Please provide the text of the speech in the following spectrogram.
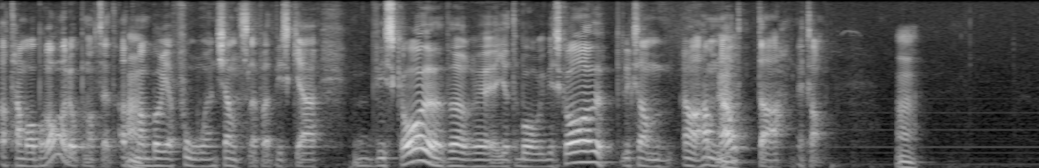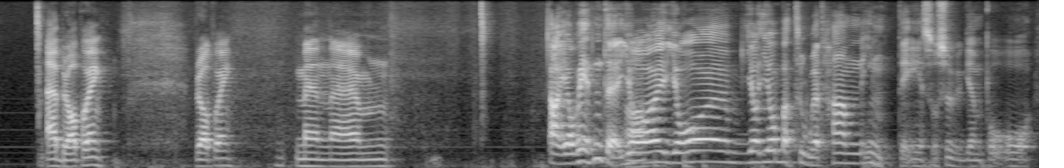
att han var bra då på något sätt. Att Mm. man börjar få en känsla för att vi ska, vi ska över eh, Göteborg. Vi ska upp, liksom, ja, hamna Mm. åtta. Liksom. Mm. Äh, bra poäng. Bra poäng. Men... ehm, Ja, jag vet inte. Ja. Jag, jag, jag, jag bara tror att han inte är så sugen på att...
